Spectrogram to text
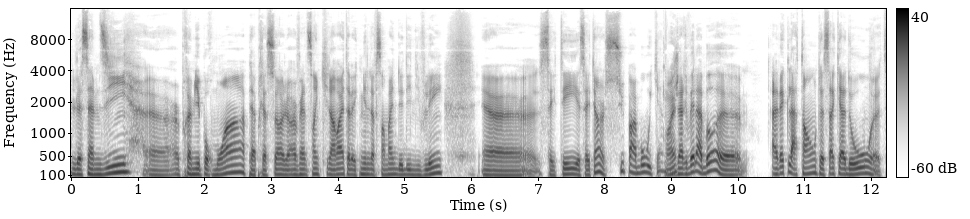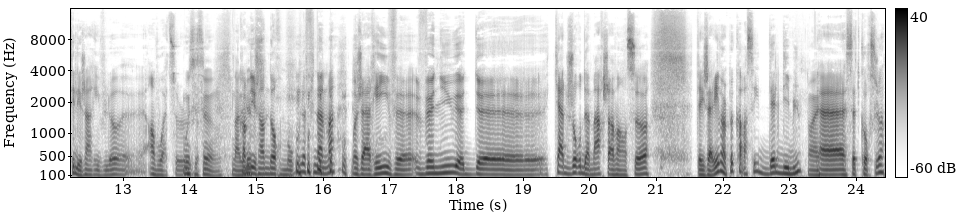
le samedi, euh, un premier pour moi, puis après ça, là, un 25 km avec 1900 mètres de dénivelé. Euh, ça, a été, ça a été un super beau week-end. Ouais. J'arrivais là-bas euh, avec la tente, le sac à dos, euh, tu sais, les gens arrivent là euh, en voiture. Oui, c'est ça. dans comme des gens normaux, là, finalement. Moi, j'arrive venu de quatre jours de marche avant ça. Fait que j'arrive un peu cassé dès le début, Ouais. euh, cette course-là.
